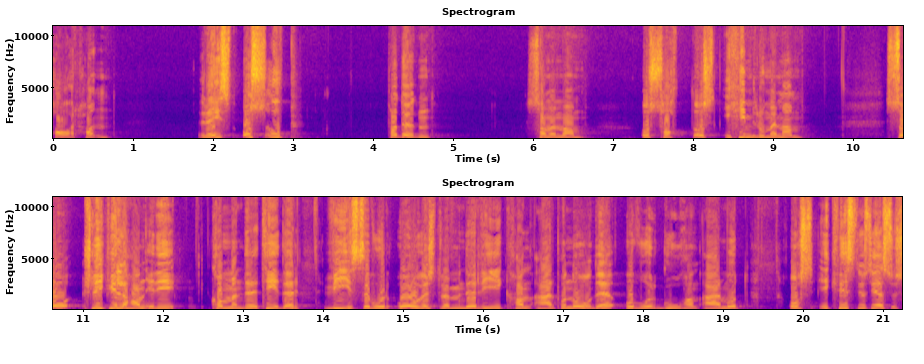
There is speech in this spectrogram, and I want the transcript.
Har han reist oss opp fra døden sammen med ham og satt oss i himmelrommet med ham? Så slik ville han i de kommende tider vise hvor overstrømmende rik han er på nåde, og hvor god han er mot oss i Kristus Jesus.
